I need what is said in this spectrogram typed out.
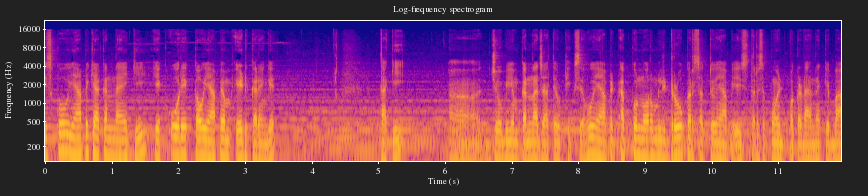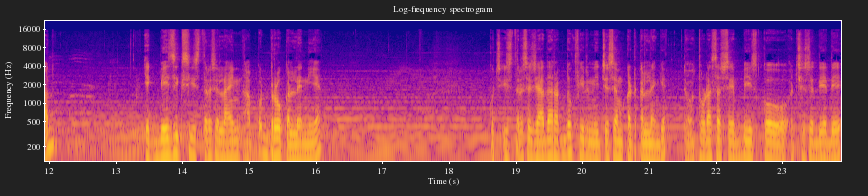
इसको यहाँ पे क्या करना है कि एक और एक कव यहाँ पे हम ऐड करेंगे ताकि जो भी हम करना चाहते हो ठीक से हो। यहाँ पे आपको नॉर्मली ड्रॉ कर सकते हो यहाँ पे इस तरह से पॉइंट पकड़ाने के बाद। एक बेसिक सी इस तरह से लाइन आपको ड्रॉ कर लेनी है। कुछ इस तरह से ज़्यादा रख दो फिर नीचे से हम कट कर लेंगे। तो थोड़ा सा शेप भी इसको अच्छे से दे दे।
